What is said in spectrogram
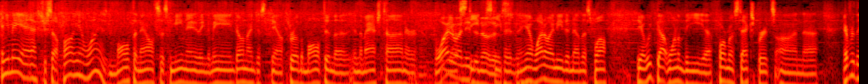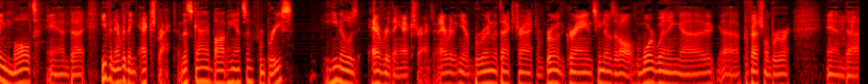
and you may ask yourself, "Well, you know, why does malt analysis mean anything to me? Don't I just you know throw the malt in the in the mash tun, or Why you do know, I need to know steep this? It? Yeah, why do I need to know this? Well, yeah, we've got one of the uh, foremost experts on uh, everything malt and uh, even everything extract. And this guy, Bob Hansen from Briess, he knows everything extract and everything, you know, brewing with extract and brewing with grains. He knows it all. Award winning uh, uh, professional brewer. And, uh,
